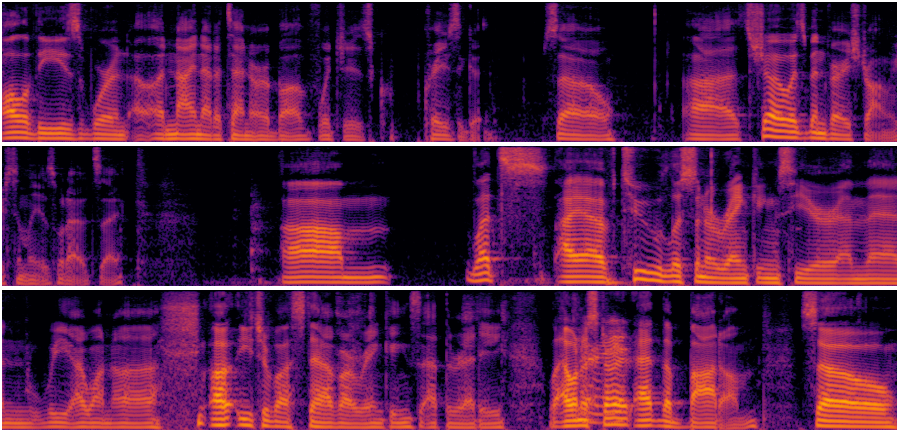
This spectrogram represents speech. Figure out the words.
all of these were an, a nine out of ten or above, which is cr- crazy good. So uh, show has been very strong recently, is what I would say. Um, let's. I have two listener rankings here, and then we. I want uh, uh, each of us to have our rankings at the ready. I want to start right. at the bottom. So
